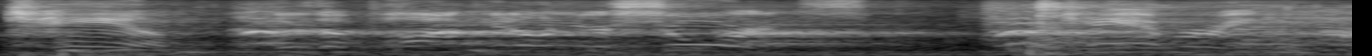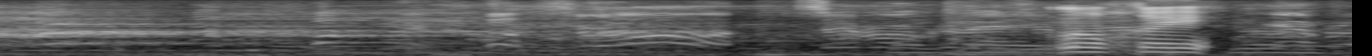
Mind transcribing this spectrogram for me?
Cam, there's a pocket on your shorts. Camry. What's wrong? Say, bro, okay. Yeah, bro.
